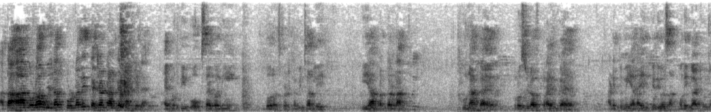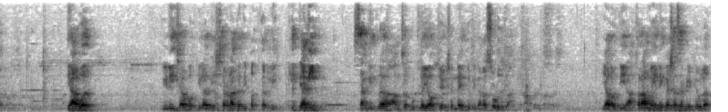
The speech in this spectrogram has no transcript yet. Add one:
आता हा हातोडा उलटा कोर्टाने त्याच्या टाळक्यात आणलेला आहे. न्यायमूर्ती ओक साहेबांनी दोनच प्रश्न विचारले की या प्रकरणात गुन्हा काय प्रोसिड ऑफ क्राईम काय आणि तुम्ही यांना इतके दिवस आतमध्ये का ठेवलं? त्यावर ईडीच्या वकिलांनी शरणागती पत्करली आणि त्यांनी सांगितलं आमचं कुठलंही ऑब्जेक्शन नाही तुम्ही त्यांना सोडून द्या. यावरती अकरा महिने कशासाठी ठेवलं?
